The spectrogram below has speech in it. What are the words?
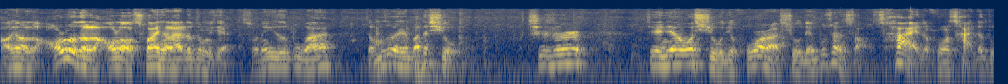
好像姥姥的姥姥传下来的东西，说那意思不管怎么做也把它修了。其实这些年我修的活啊，修的也不算少，拆的活拆的多。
